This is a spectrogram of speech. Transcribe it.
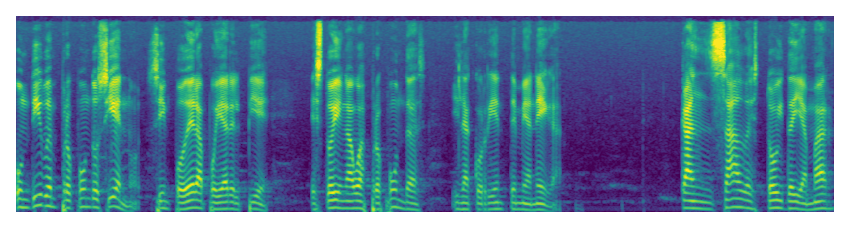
hundido en profundo cieno, sin poder apoyar el pie. Estoy en aguas profundas y la corriente me anega. Cansado estoy de llamar,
